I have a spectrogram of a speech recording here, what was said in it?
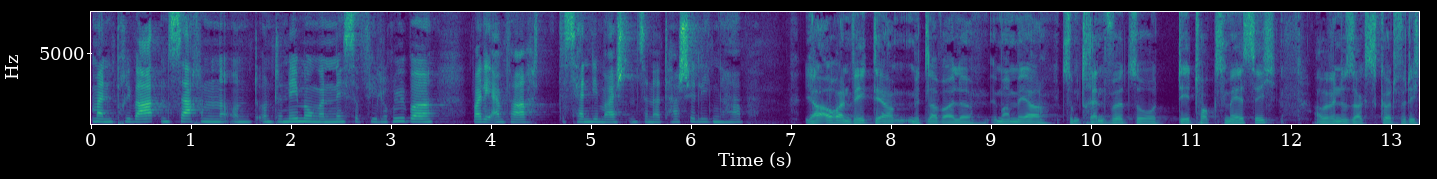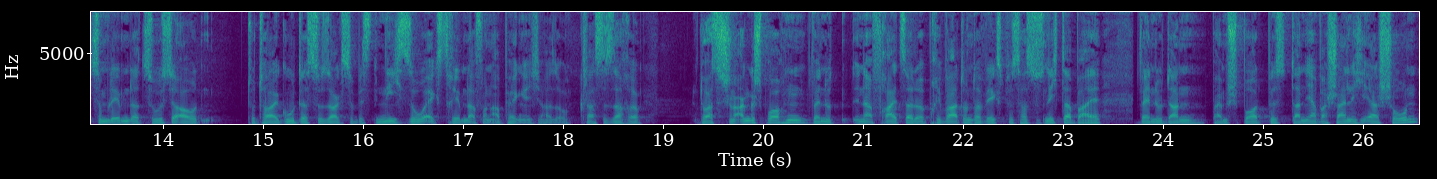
meinen privaten Sachen und Unternehmungen nicht so viel rüber, weil ich einfach das Handy meistens in der Tasche liegen habe. Ja, auch ein Weg, der mittlerweile immer mehr zum Trend wird, so Detox-mäßig. Aber wenn du sagst, es gehört für dich zum Leben dazu, ist ja auch total gut, dass du sagst, du bist nicht so extrem davon abhängig. Also klasse Sache. Du hast es schon angesprochen, wenn du in der Freizeit oder privat unterwegs bist, hast du es nicht dabei. Wenn du dann beim Sport bist, dann ja wahrscheinlich eher schon.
